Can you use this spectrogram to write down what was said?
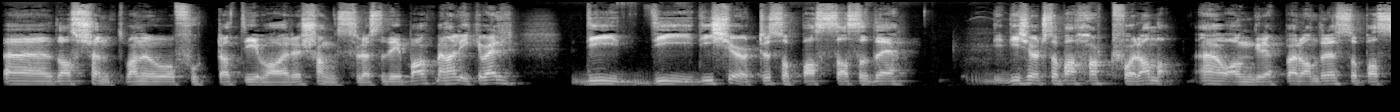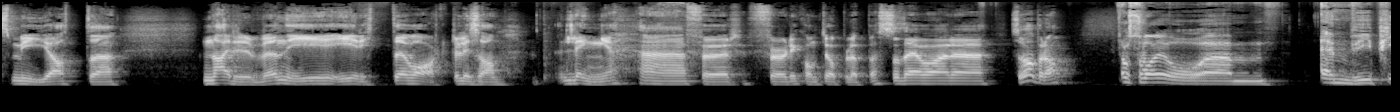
Eh, da skjønte man jo fort at de var sjanseløse, de bak, men allikevel. De, de, de kjørte såpass altså det, de kjørte såpass hardt foran da, eh, og angrep hverandre såpass mye at uh, nerven i, i, rittet varte liksom lenge uh, før, før, de kom til oppløpet. Så det var, uh, så det var bra. Og så var jo um, MVP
